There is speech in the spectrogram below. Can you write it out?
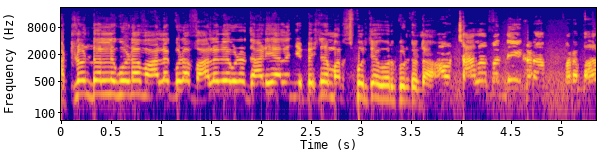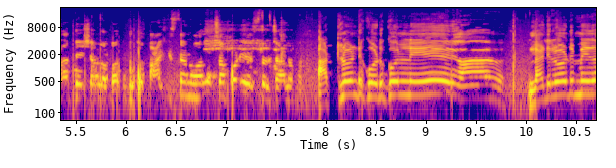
అట్లాంటి వాళ్ళని కూడా వాళ్ళకి కూడా వాళ్ళ మీద కూడా దాడి చేయాలని చెప్పేసి నేను మనస్ఫూర్తిగా కోరుకుంటున్నా. చాలా మంది ఇక్కడ మన భారతదేశంలో బతుకుతూ పాకిస్తాన్ వాళ్ళు సపోర్ట్ చేస్తారు చాలా మంది. అట్లాంటి కొడుకుల్ని నడి రోడ్డు మీద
